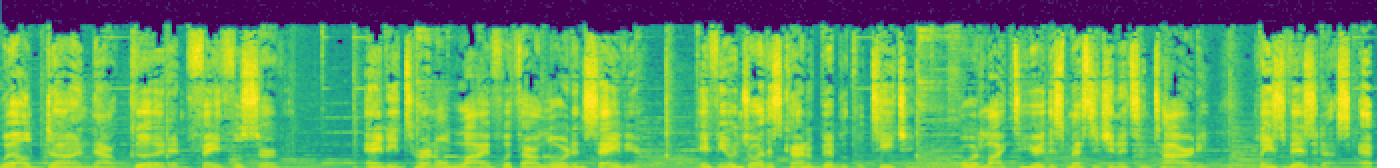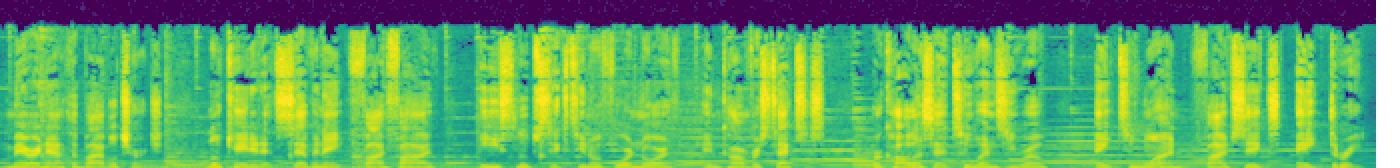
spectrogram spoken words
Well done, thou good and faithful servant, and eternal life with our Lord and Savior. If you enjoy this kind of biblical teaching or would like to hear this message in its entirety, please visit us at Maranatha Bible Church, located at 7855 East Loop 1604 North in Converse, Texas, or call us at 210 821 5683.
